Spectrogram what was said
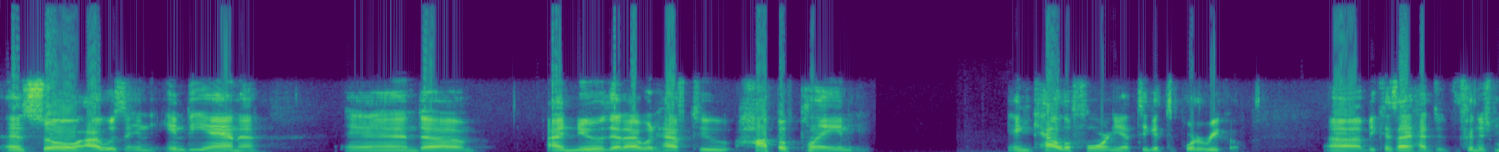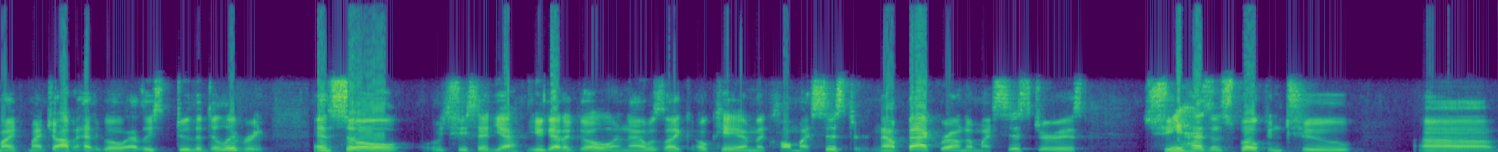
and so I was in Indiana, and um, I knew that I would have to hop a plane in California to get to Puerto Rico uh, because I had to finish my, my job. I had to go at least do the delivery. And so she said, Yeah, you got to go. And I was like, Okay, I'm going to call my sister. Now, background on my sister is she hasn't spoken to uh,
